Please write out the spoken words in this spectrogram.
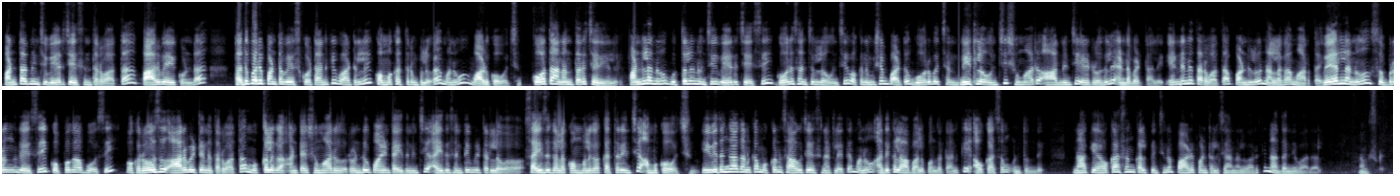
పంట నుంచి వేరు చేసిన తర్వాత పారివేయకుండా తదుపరి పంట వేసుకోవటానికి వాటిని కొమ్మ కత్తిరింపులుగా మనం వాడుకోవచ్చు. కోత అనంతర చర్యలు. పండ్లను గుత్తుల నుంచి వేరు చేసి గోనె సంచుల్లో ఉంచి ఒక నిమిషం పాటు గోరువెచ్చని నీటిలో ఉంచి సుమారు ఆరు నుంచి ఏడు రోజులు ఎండబెట్టాలి. ఎండిన తర్వాత పండ్లు నల్లగా మారతాయి. వేర్లను శుభ్రం చేసి కుప్పగా పోసి ఒక రోజు ఆరబెట్టిన తర్వాత ముక్కలుగా అంటే సుమారు రెండు పాయింట్ ఐదు నుంచి ఐదు సెంటీమీటర్ల సైజు గల కొమ్మలుగా కత్తిరించి అమ్ముకోవచ్చు ఈ విధంగా కనుక మొక్కను సాగు చేసినట్లయితే మనం అధిక లాభాలు పొందడానికి అవకాశం ఉంటుంది. నాకు ఈ అవకాశం కల్పించిన పాడి పంటల ఛానల్ వారికి నా ధన్యవాదాలు. నమస్కారం.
